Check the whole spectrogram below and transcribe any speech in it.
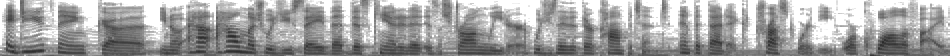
hey, do you think, uh, you know, how, how much would you say that this candidate is a strong leader? Would you say that they're competent, empathetic, trustworthy, or qualified?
